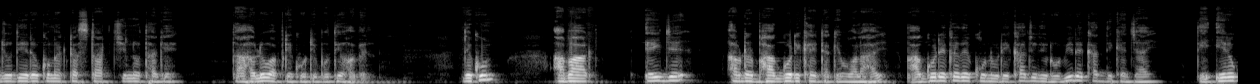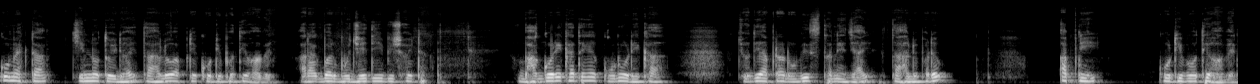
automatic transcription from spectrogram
যদি এরকম একটা স্টার চিহ্ন থাকে, তাহলেও আপনি কোটিপতি হবেন। দেখুন, আবার এই যে আপনার ভাগ্যরেখা এটাকে বলা হয়। ভাগ্যরেখাতে কোনো রেখা যদি রবি রেখার দিকে যায়, তো এরকম একটা চিহ্ন তৈরি হয়, তাহলেও আপনি কোটিপতি হবেন। আর একবার বুঝিয়ে দিই বিষয়টা। ভাগ্যরেখা থেকে কোনো রেখা যদি আপনার রবি স্থানে যায়, তাহলে পরেও আপনি কোটিপতি হবেন।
